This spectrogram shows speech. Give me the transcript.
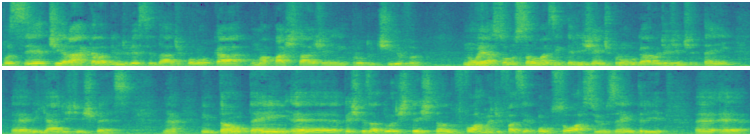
Você tirar aquela biodiversidade e colocar uma pastagem improdutiva não é a solução mais inteligente para um lugar onde a gente tem é, milhares de espécies. Né? Então, tem é, pesquisadores testando formas de fazer consórcios entre é, é,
